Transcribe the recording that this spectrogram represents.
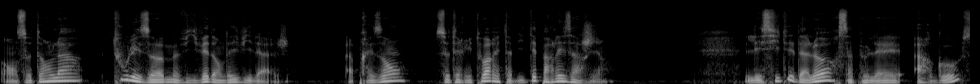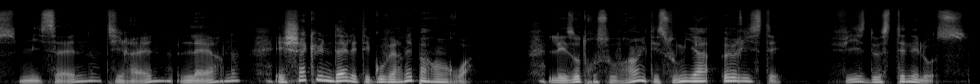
En ce temps-là, tous les hommes vivaient dans des villages. À présent, ce territoire est habité par les Argiens. Les cités d'alors s'appelaient Argos, Mycène, Tyrène, Lerne, et chacune d'elles était gouvernée par un roi. Les autres souverains étaient soumis à Eurysthée, fils de Sténélos.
